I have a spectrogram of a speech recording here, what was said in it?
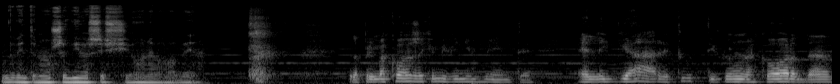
ovviamente non seguiva sessione, ma va bene. La prima cosa che mi viene in mente è legare tutti con una corda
